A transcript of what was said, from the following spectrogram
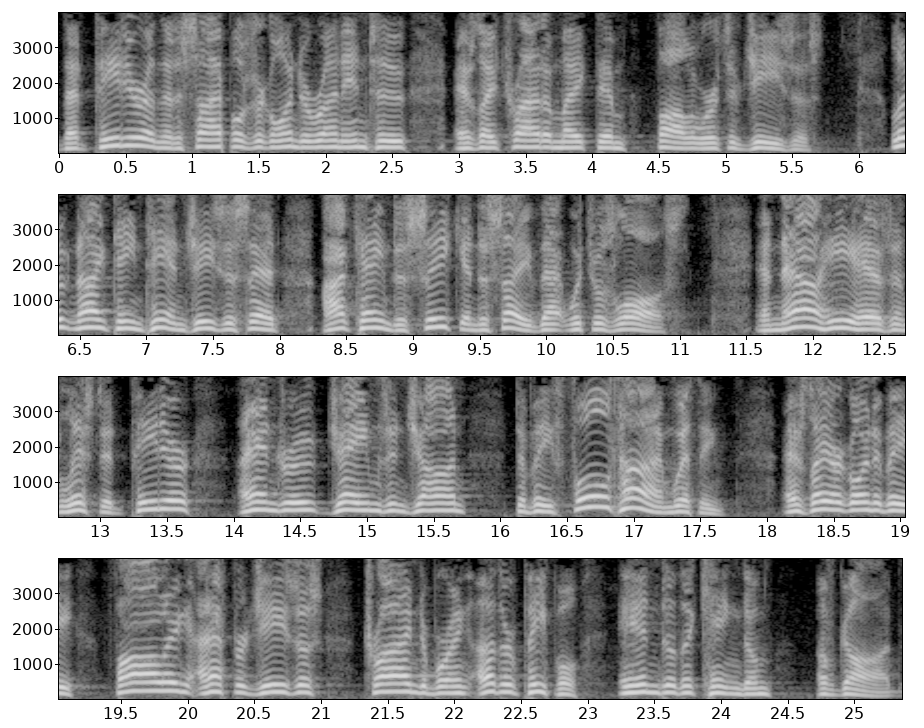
that Peter and the disciples are going to run into as they try to make them followers of Jesus. Luke 19:10 Jesus said, "I came to seek and to save that which was lost." And now he has enlisted Peter Andrew, James, and John to be full time with him as they are going to be following after Jesus, trying to bring other people into the kingdom of God.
